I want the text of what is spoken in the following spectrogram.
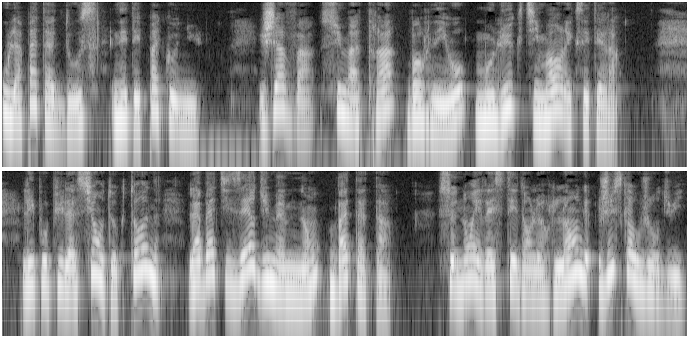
où la patate douce n'était pas connue. Java, Sumatra, Bornéo, Moluques, Timor, etc. Les populations autochtones la baptisèrent du même nom batata. Ce nom est resté dans leur langue jusqu'à aujourd'hui.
